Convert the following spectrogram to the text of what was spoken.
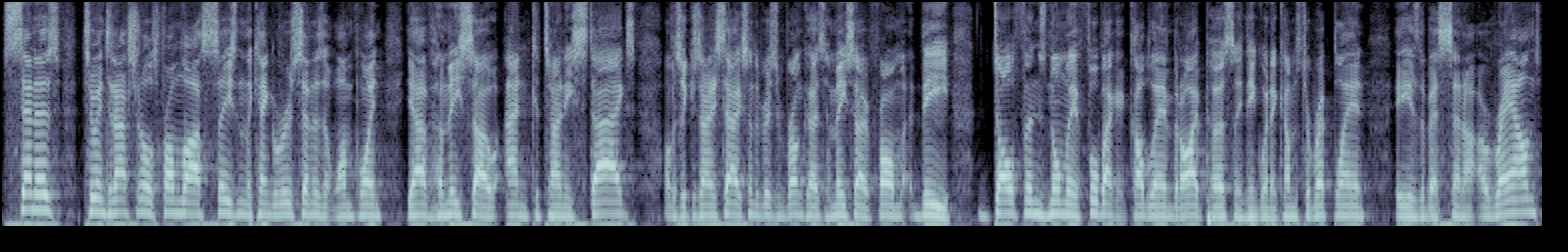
Centers, two internationals from last season, the Kangaroo centers at one point. You have Hamiso and Katoni Staggs. Obviously, Katoni Staggs from the Brisbane Broncos, Hamiso from the Dolphins. Normally a fullback at Cobland, but I personally think when it comes to rep plan, he is the best center around.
